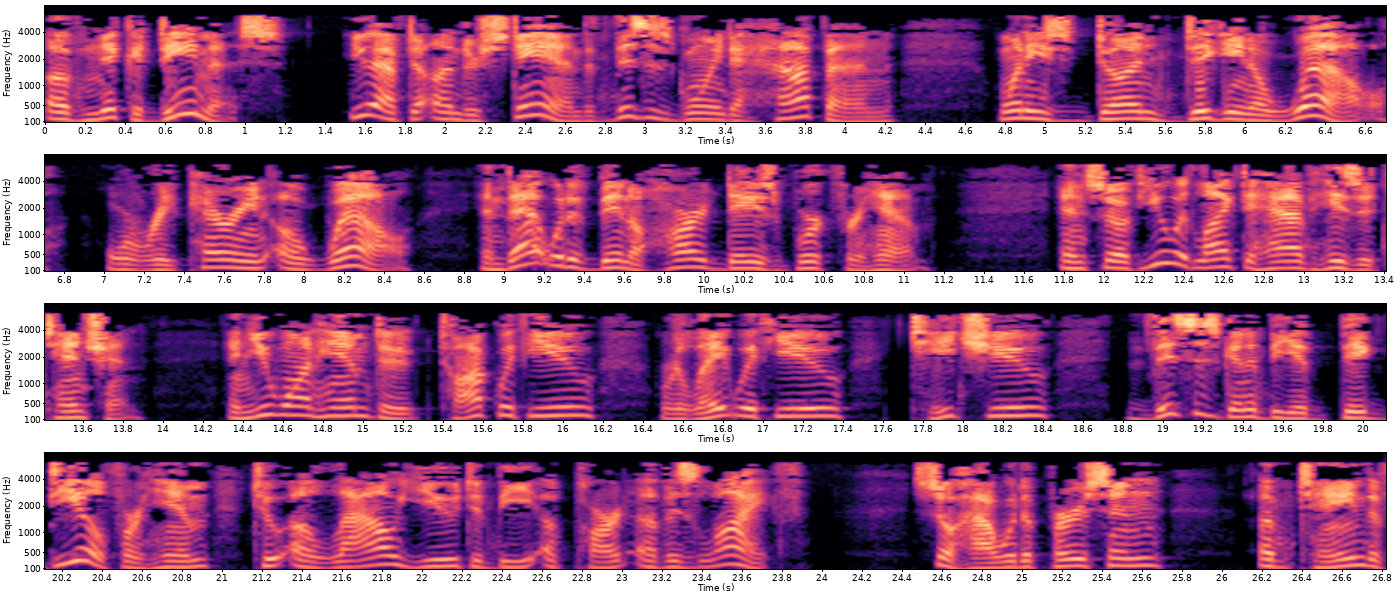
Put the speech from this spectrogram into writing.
of Nicodemus, you have to understand that this is going to happen when he's done digging a well or repairing a well And that would have been a hard day's work for him. And so if you would like to have his attention, and you want him to talk with you, relate with you, teach you, this is going to be a big deal for him to allow you to be a part of his life. So how would a person obtain the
